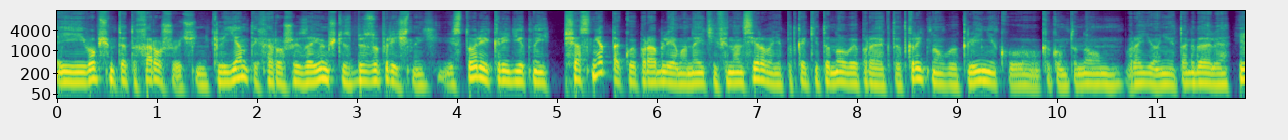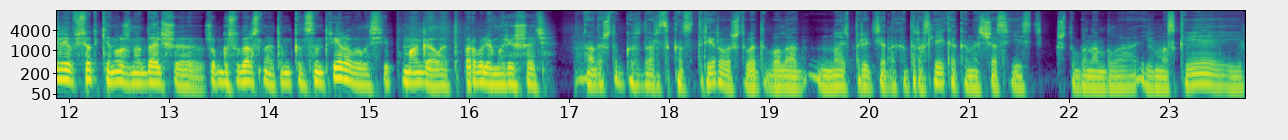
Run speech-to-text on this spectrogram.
И, в общем-то, это хорошие очень клиенты, хорошие заемщики с безупречной историей кредитной. Сейчас нет такой проблемы найти финансирование под какие-то новые проекты, открыть новую клинику в каком-то новом районе и так далее? Или все-таки нужно дальше, чтобы государство на этом концентрировалось и помогало эту проблему решать? Надо, чтобы государство концентрировалось, чтобы это была одной из приоритетных отраслей, как она сейчас есть, чтобы она была и в Москве, и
